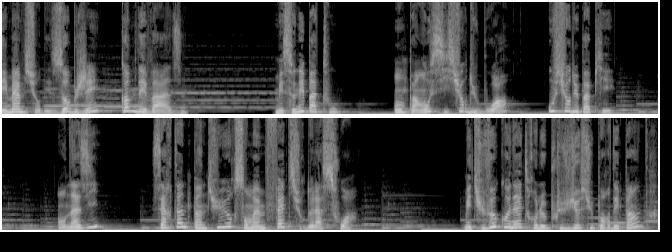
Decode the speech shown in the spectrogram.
et même sur des objets comme des vases. Mais ce n'est pas tout. On peint aussi sur du bois ou sur du papier. En Asie, certaines peintures sont même faites sur de la soie. Mais tu veux connaître le plus vieux support des peintres?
